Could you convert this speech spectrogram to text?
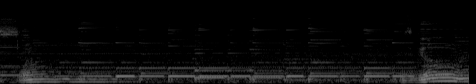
song is going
